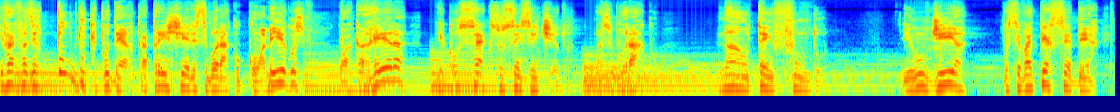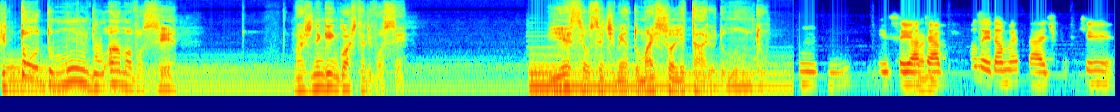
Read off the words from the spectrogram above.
E vai fazer tudo o que puder para preencher esse buraco com amigos, com a carreira e com sexo sem sentido. Mas o buraco não tem fundo. E um dia você vai perceber que todo mundo ama você, mas ninguém gosta de você. E esse é o sentimento mais solitário do mundo. Uhum. Isso aí eu até abandonei na metade, porque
